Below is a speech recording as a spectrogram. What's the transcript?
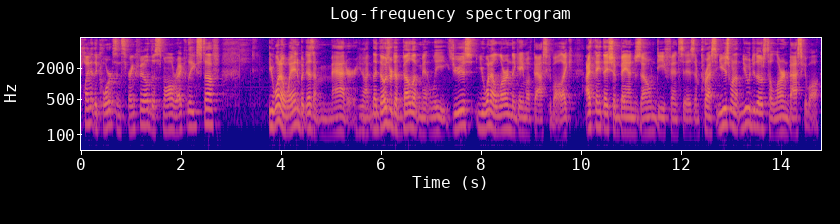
playing at the courts in Springfield, the small rec league stuff, you want to win, but it doesn't matter. You know, like those are development leagues. You just you want to learn the game of basketball. Like I think they should ban zone defenses and pressing. You just want to you do those to learn basketball.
